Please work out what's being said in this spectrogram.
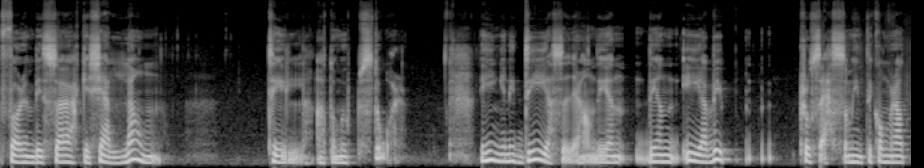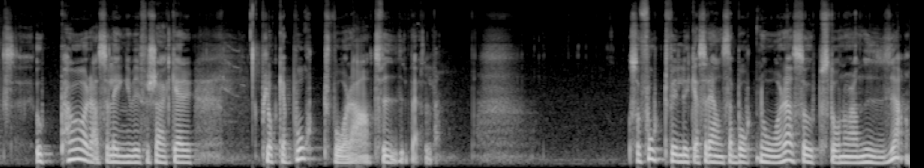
förrän vi söker källan till att de uppstår. Det är ingen idé, säger han. Det är en, det är en evig process som inte kommer att upphöra så länge vi försöker plocka bort våra tvivel. Så fort vi lyckas rensa bort några så uppstår några nya.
